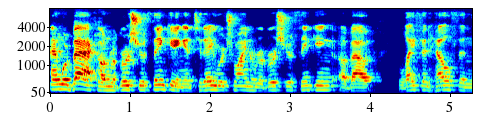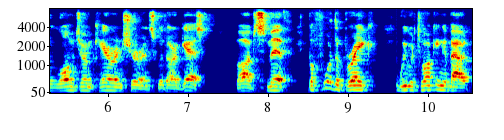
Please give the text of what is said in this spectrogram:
And we're back on Reverse Your Thinking. And today we're trying to reverse your thinking about life and health and long term care insurance with our guest, Bob Smith. Before the break, we were talking about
